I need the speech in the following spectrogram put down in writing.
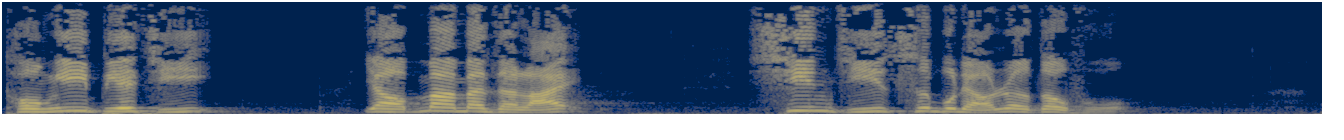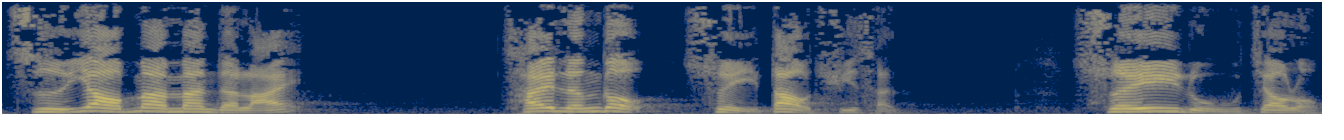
统一别急，要慢慢的来，心急吃不了热豆腐，只要慢慢的来，才能够水到渠成。水乳交融，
